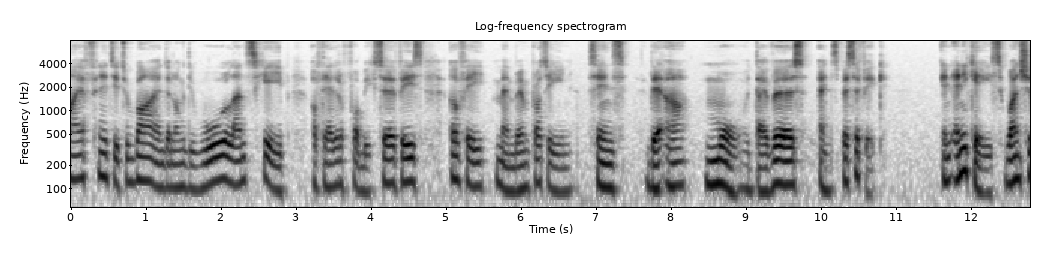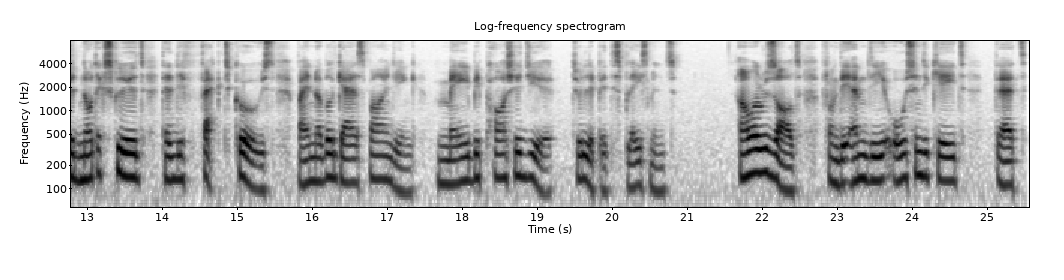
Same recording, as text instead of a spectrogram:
high affinity to bind along the whole landscape of the hydrophobic surface of a membrane protein, since they are more diverse and specific. In any case, one should not exclude that the effect caused by noble gas binding may be partially due to lipid displacement. Our results from the MD also indicate that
